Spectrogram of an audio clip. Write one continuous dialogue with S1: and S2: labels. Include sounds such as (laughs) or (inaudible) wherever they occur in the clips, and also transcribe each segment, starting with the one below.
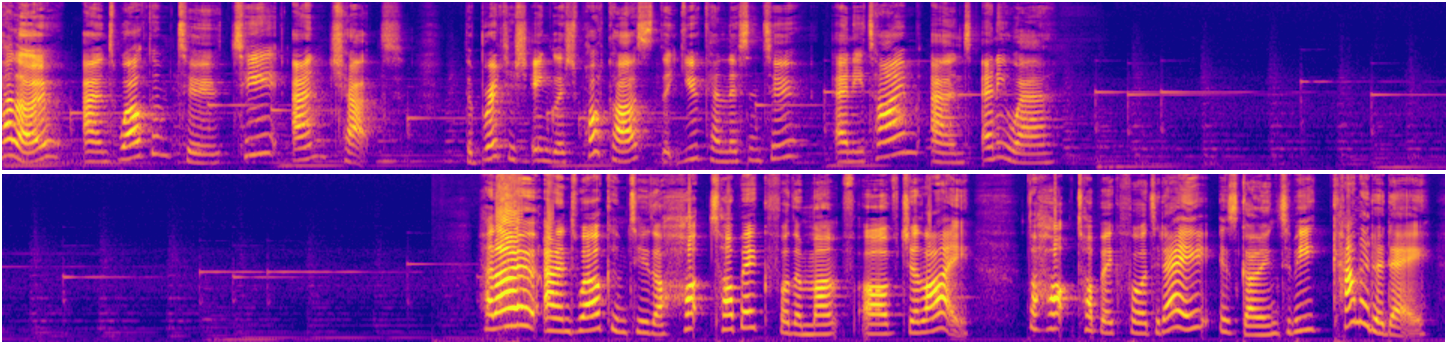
S1: Hello, and welcome to Tea and Chat, the British English podcast that you can listen to anytime and anywhere. Hello, and welcome to the hot topic for the month of July. The hot topic for today is going to be Canada Day.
